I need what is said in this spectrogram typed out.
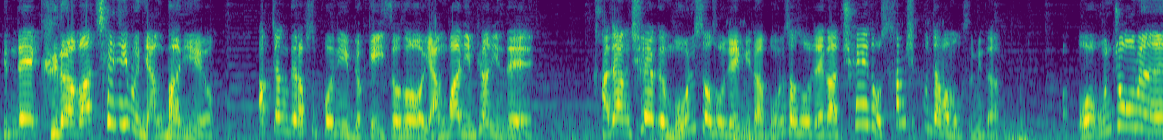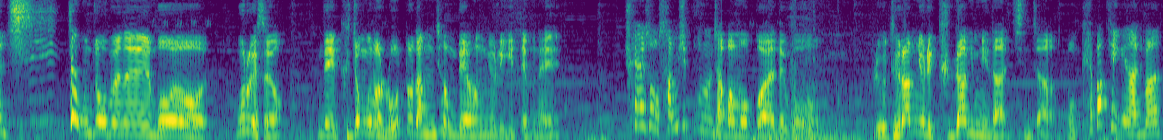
근데 그나마 채집은 양반이에요. 확장 드랍 스폰이 몇 개 있어서 양반인 편인데 가장 최악은 몬스터 소재입니다. 몬스터 소재가 최소 30분 잡아먹습니다. 어, 운 좋으면은, 진짜 운 좋으면은, 뭐, 모르겠어요. 근데 그 정도면 로또 당첨될 확률이기 때문에, 최소 30분은 잡아먹어야 되고, 그리고 드랍률이 극악입니다. 진짜. 뭐, 케바케긴 하지만,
